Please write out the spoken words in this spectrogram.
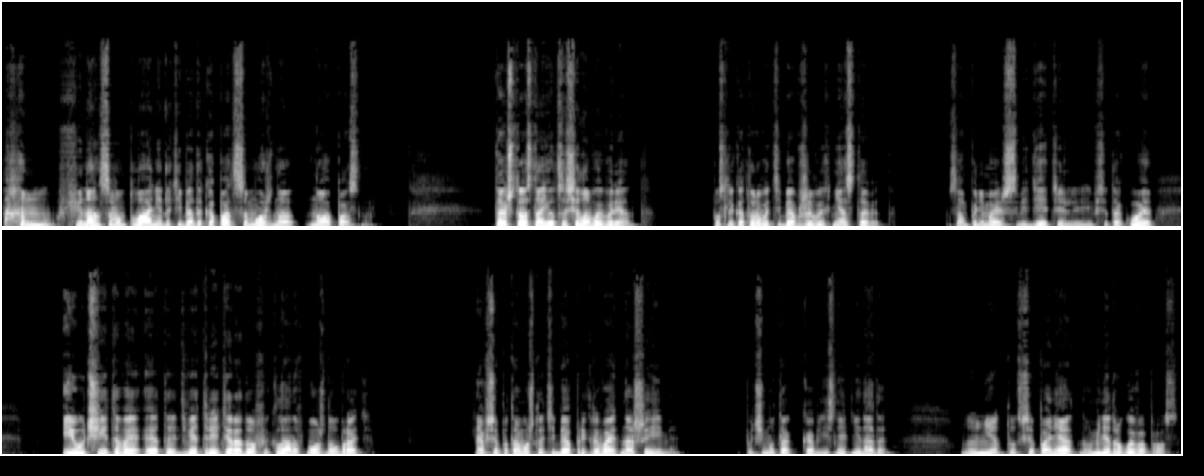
хм, в финансовом плане до тебя докопаться можно, но опасно. Так что остается силовой вариант, после которого тебя в живых не оставят. Сам понимаешь, свидетель и все такое. И, учитывая это, две трети родов и кланов можно убрать. А все потому, что тебя прикрывает наше имя. Почему так объяснять не надо? Ну, нет, тут все понятно. У меня другой вопрос.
